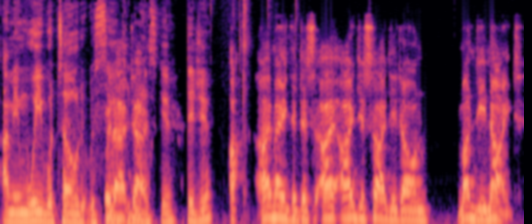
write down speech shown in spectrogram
I mean, we were told it was search Without and doubt. rescue. Did you? I, I made the dis- I, I, decided on Monday night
